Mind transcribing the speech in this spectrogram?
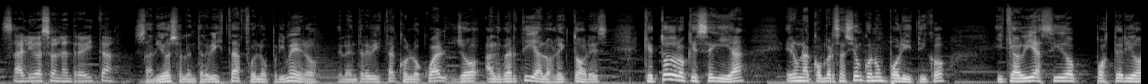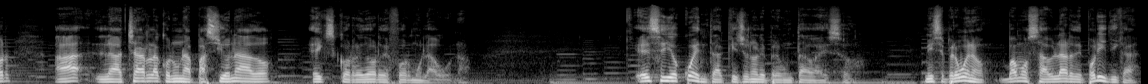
¿Salió eso en la entrevista? Salió eso en la entrevista, fue lo primero de la entrevista, con lo cual yo advertí a los lectores que todo lo que seguía era una conversación con un político y que había sido posterior a la charla con un apasionado ex corredor de Fórmula 1. Él se dio cuenta que yo no le preguntaba eso. Me dice, pero bueno, vamos a hablar de política,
